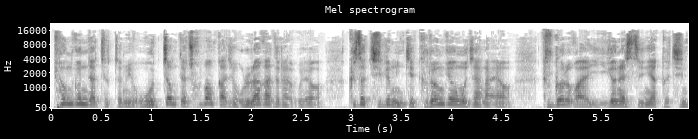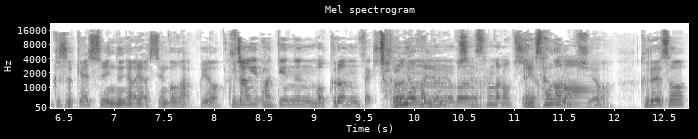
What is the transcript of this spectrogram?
평균 자책점이 5점대 초반까지 올라가더라고요. 그래서 지금 이제 그런 경우잖아요. 그거를 과연 이겨낼 수 있냐, 그 징크스를 깰 수 있느냐가 열쇠인 것 같고요. 구장이 바뀌는 뭐 그런 팩 전혀 그런 관련이 건 없어요. 상관없이요. 네, 상관없이요. 그래서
